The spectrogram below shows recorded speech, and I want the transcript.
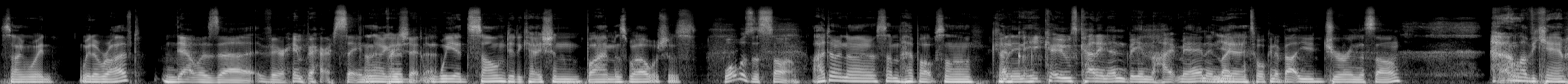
saying we'd we'd arrived, That was uh, very embarrassing. and I appreciate that. weird song dedication by him as well, which was What was the song? I don't know some hip hop song. And then he, he was cutting in, being the hype man, and like Yeah. talking about you during the song. I love you, Cam.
